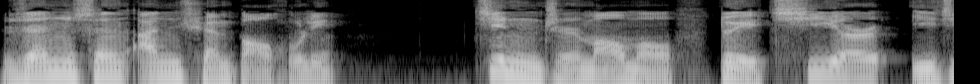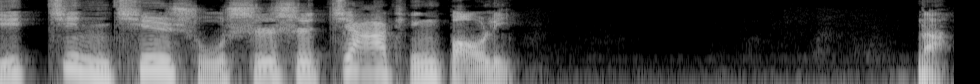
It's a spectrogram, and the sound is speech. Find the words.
人身安全保护令，禁止毛某对妻儿以及近亲属实施家庭暴力。那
